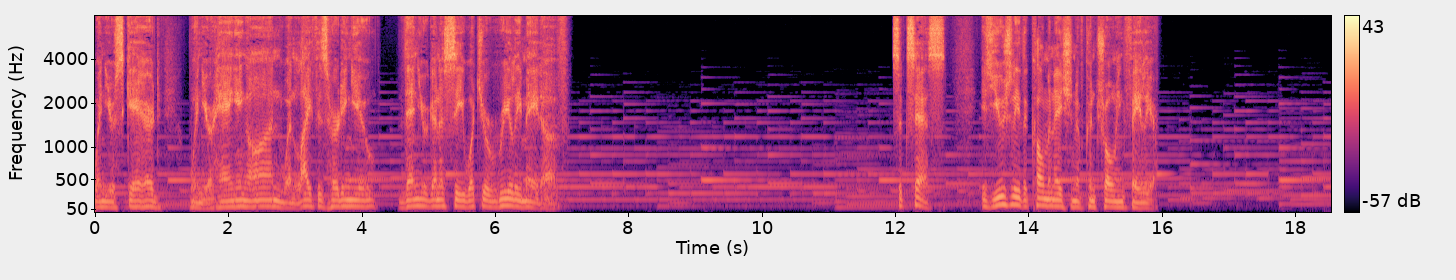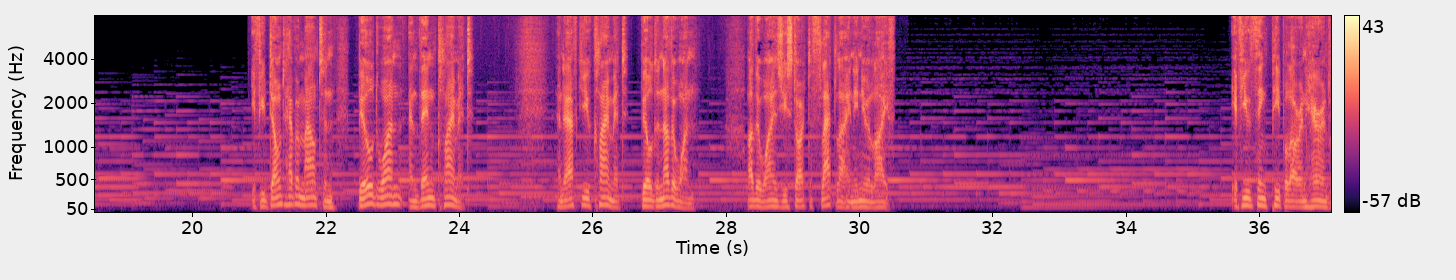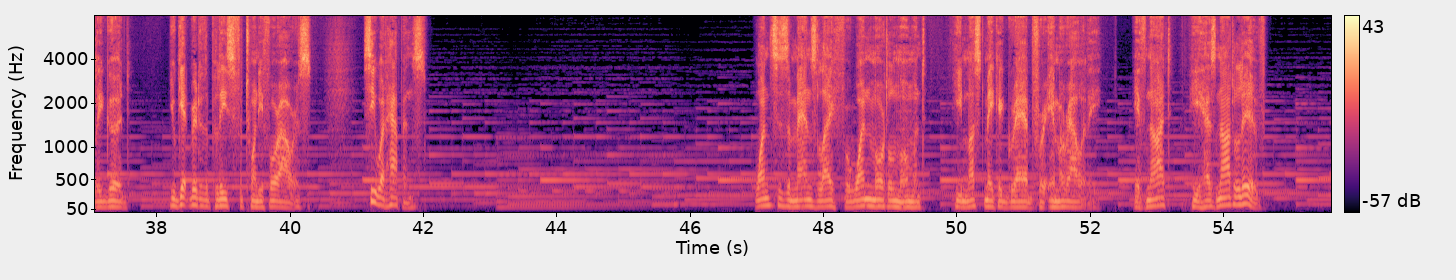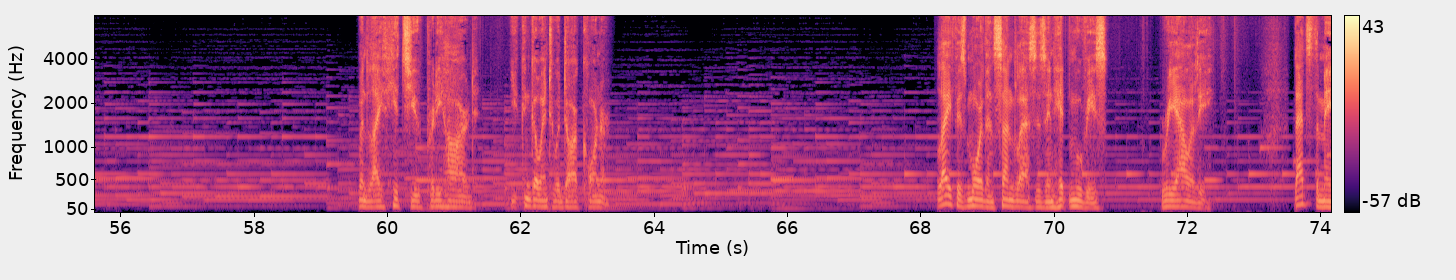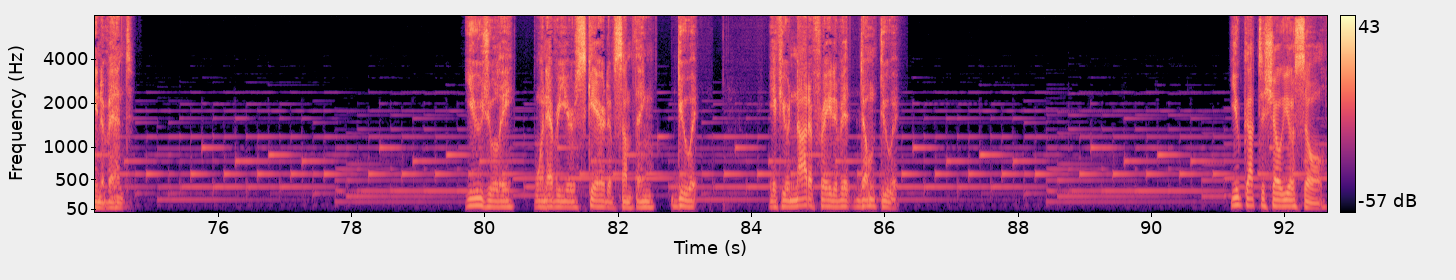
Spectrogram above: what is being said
when you're scared, when you're hanging on, when life is hurting you, then you're gonna see what you're really made of. Success is usually the culmination of controlling failure. If you don't have a mountain, build one and then climb it. And after you climb it, build another one. Otherwise, you start to flatline in your life. If you think people are inherently good, you get rid of the police for 24 hours. See what happens. Once is a man's life for one mortal moment, he must make a grab for immorality. If not, he has not lived. When life hits you pretty hard, you can go into a dark corner. Life is more than sunglasses in hit movies. Reality. That's the main event. Usually, whenever you're scared of something, do it. If you're not afraid of it, don't do it. You've got to show your soul.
